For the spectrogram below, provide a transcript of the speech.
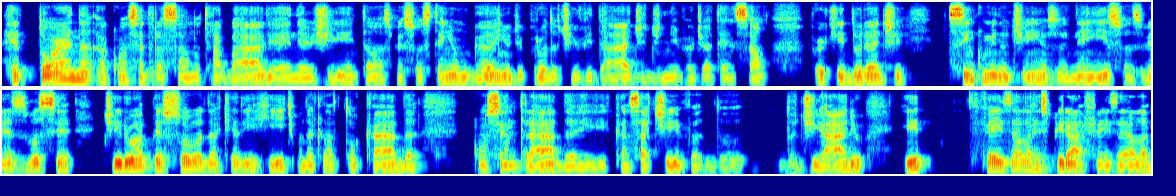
retorna a concentração no trabalho e a energia, então as pessoas têm um ganho de produtividade, de nível de atenção, porque durante cinco minutinhos, nem isso, às vezes você tirou a pessoa daquele ritmo, daquela tocada concentrada e cansativa do, do diário e fez ela respirar, fez ela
